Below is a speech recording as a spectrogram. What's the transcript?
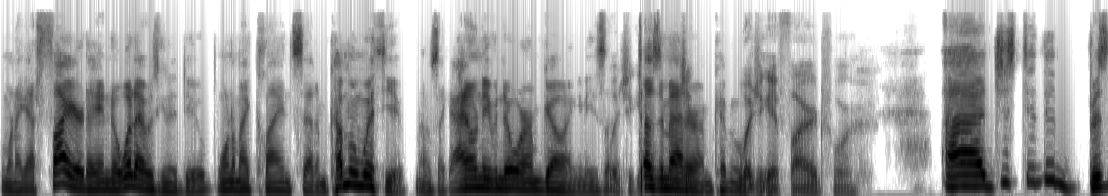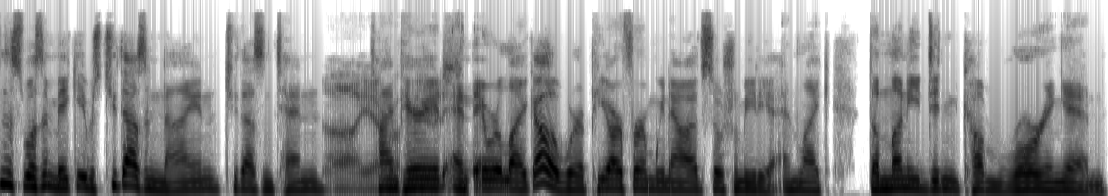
when I got fired, I didn't know what I was going to do. One of my clients said, I'm coming with you. And I was like, I don't even know where I'm going. And he's like, doesn't matter. You, I'm coming What'd you get fired for? Uh, just the business wasn't making, it was 2009, 2010 uh, yeah, time period. Years. And they were like, oh, we're a PR firm. We now have social media. And like the money didn't come roaring in.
